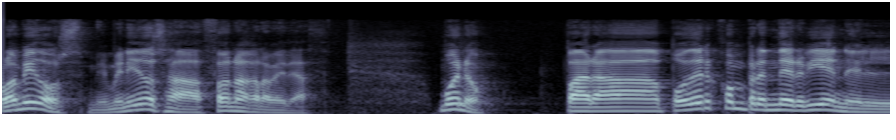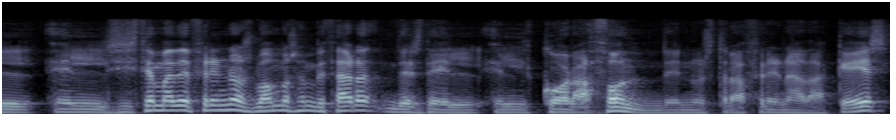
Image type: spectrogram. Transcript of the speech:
Hola amigos, bienvenidos a Zona Gravedad. Bueno, para poder comprender bien el, sistema de frenos vamos a empezar desde el, corazón de nuestra frenada, que es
